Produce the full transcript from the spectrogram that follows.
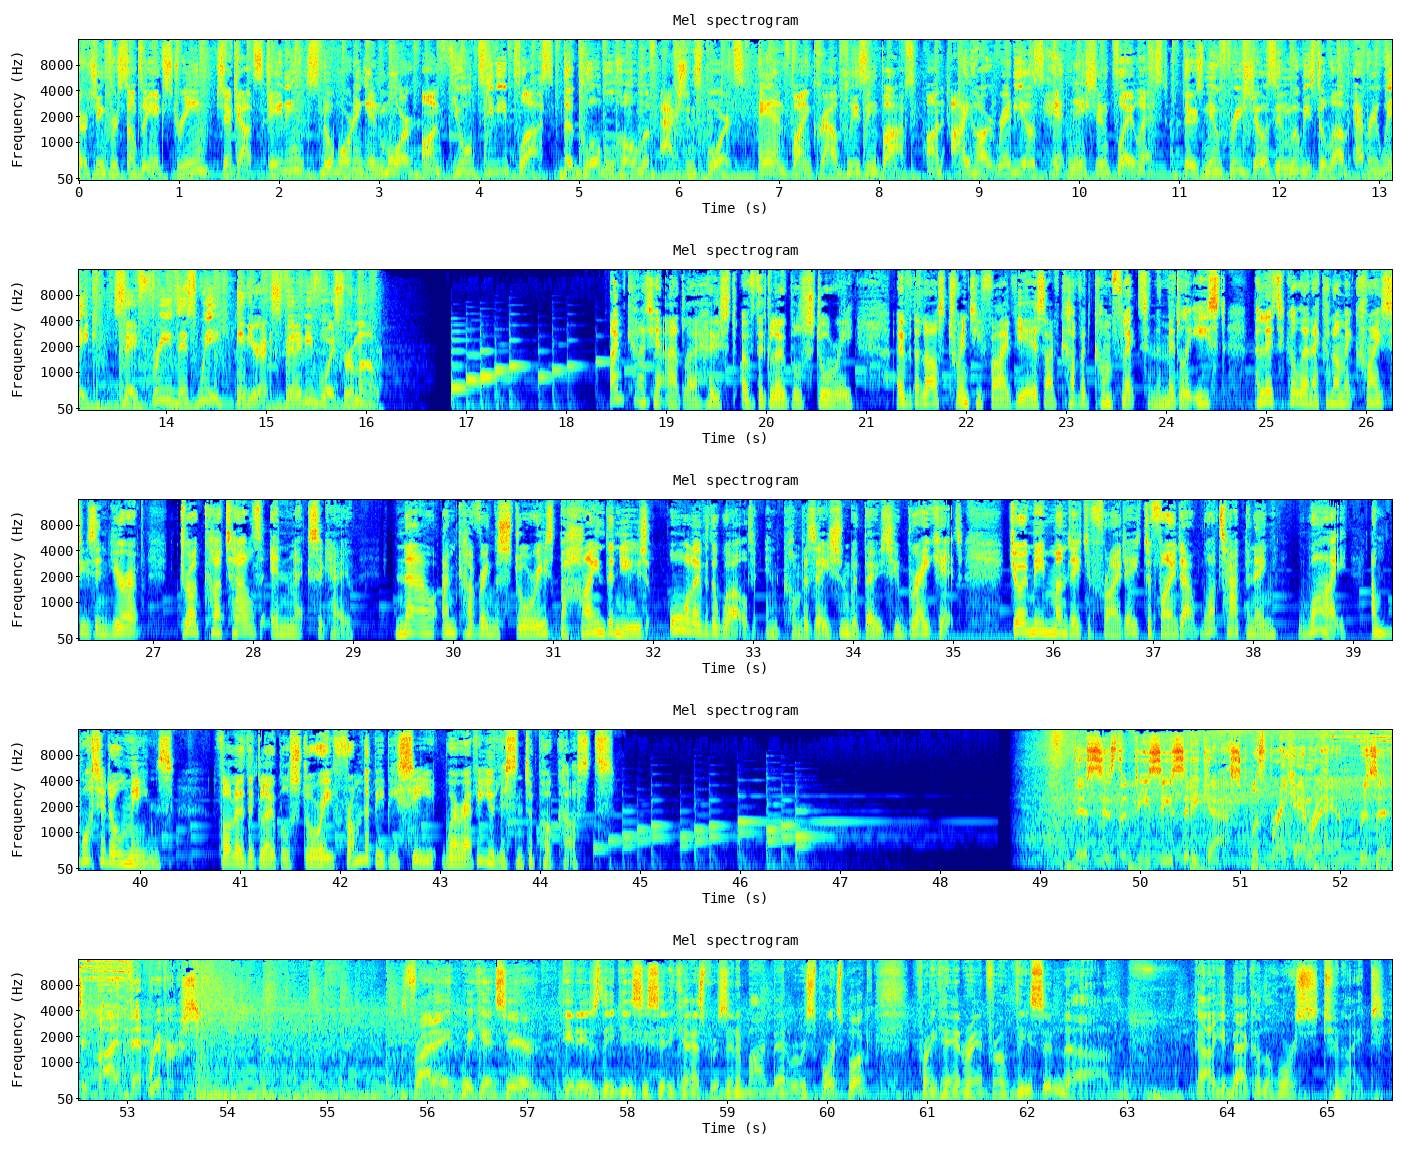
Searching for something extreme? Check out skating, snowboarding, and more on Fuel TV Plus, the global home of action sports. And find crowd-pleasing bops on iHeartRadio's Hit Nation playlist. There's new free shows and movies to love every week. Say free this week in your Xfinity voice remote. I'm Katya Adler, host of The Global Story. Over the last 25 years, I've covered conflicts in the Middle East, political and economic crises in Europe, drug cartels in Mexico. Now I'm covering the stories behind the news all over the world in conversation with those who break it. Join me Monday to Friday to find out what's happening, why, and what it all means. Follow The Global Story from the BBC wherever you listen to podcasts. This is the DC CityCast with Frank Hanrahan, presented by Bet Rivers. Friday, weekend's here. It is the DC City Cast presented by Bet Rivers Sportsbook. Frank Hanrahan from VSiN. Uh, Got to get back on the horse tonight.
